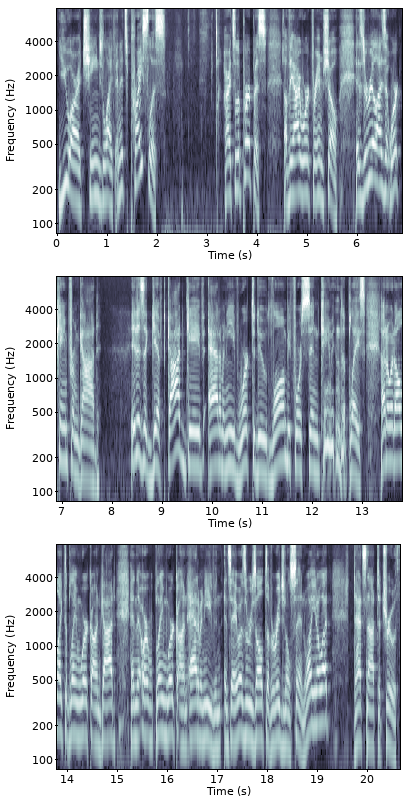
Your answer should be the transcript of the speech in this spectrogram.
You are a changed life, and it's priceless. All right, so the purpose of the I Work for Him show is to realize that work came from God. It is a gift. God gave Adam and Eve work to do long before sin came into place. I know we'd all like to blame work on God and the, or blame work on Adam and Eve and, and say it was a result of original sin. Well, you know what? That's not the truth.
